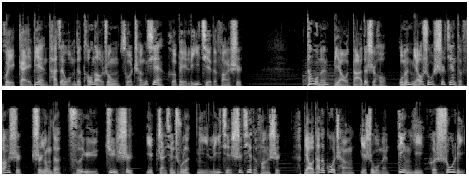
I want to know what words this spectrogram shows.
会改变它在我们的头脑中所呈现和被理解的方式。当我们表达的时候，我们描述事件的方式、使用的词语、句式，也展现出了你理解世界的方式。表达的过程，也是我们定义和梳理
